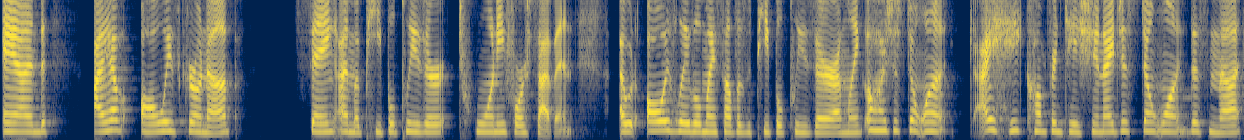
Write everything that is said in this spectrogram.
And I have always grown up saying I'm a people pleaser 24 7. I would always label myself as a people pleaser. I'm like, oh, I just don't want, I hate confrontation. I just don't want this and that.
